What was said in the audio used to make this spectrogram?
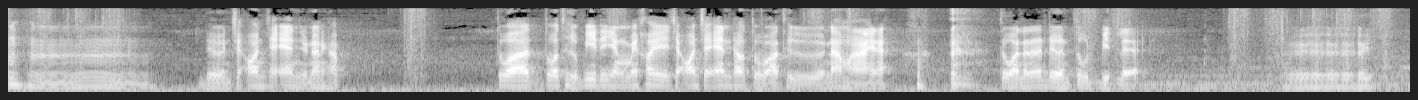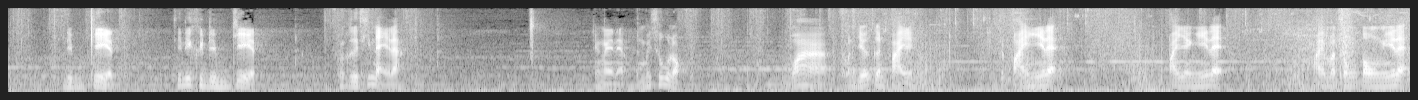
อือหือเดินจะอ้อนจะแอนอยู่นั่นครับ ตัวตัวถือมีดยังไม่ค่อยจะอ้อนจะแอนเท่าตัวถือหน้าไม้นะ ตัวนั้นเดินตูดบิดเลยเฮ้ยดิมเกต ที่นี่คือดิมเกต มันคือที่ไหนล่ะ ยังไงเนี่ย ผมไม่สู้หรอก ว่ามันเยอะเกินไป จะไปอย่างนี้แหละ ไปอย่างนี้แหละ ไปมาตรงๆนี้แหละ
